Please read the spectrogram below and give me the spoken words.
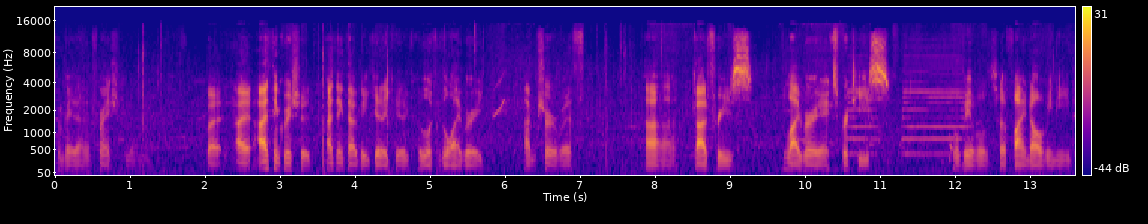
convey that information. And, but I I think we should. I think that would be a good idea to go look at the library. I'm sure with uh, Godfrey's library expertise, we'll be able to find all we need.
